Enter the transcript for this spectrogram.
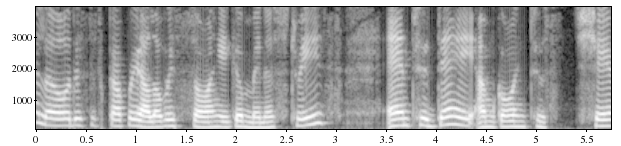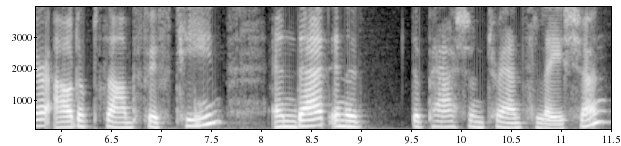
Hello, this is Gabriella with Soaring Eagle Ministries, and today I'm going to share out of Psalm 15, and that in the, the Passion Translation.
